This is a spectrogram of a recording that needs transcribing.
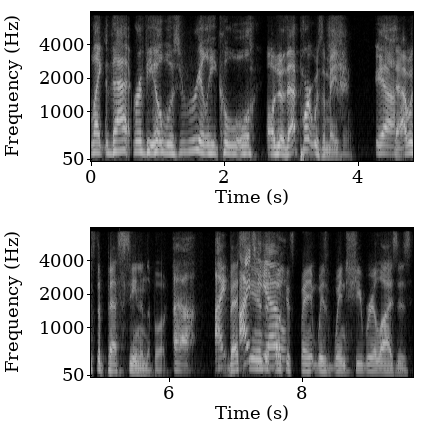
Like that reveal was really cool. Oh no, that part was amazing. Yeah. That was the best scene in the book. Uh, I, The best scene in the IT-O, book is when was when she realizes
